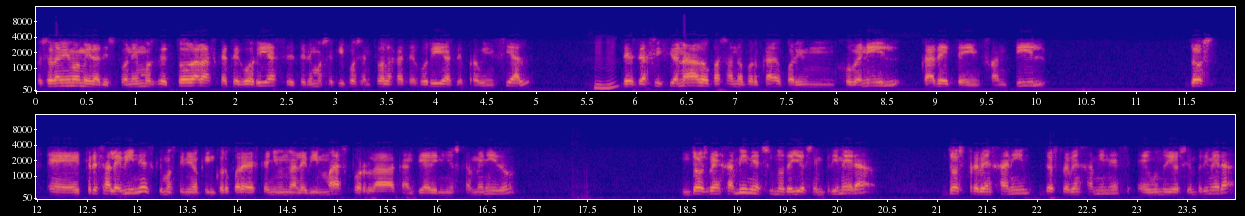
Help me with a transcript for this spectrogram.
Pues ahora mismo, mira, disponemos de todas las categorías, eh, tenemos equipos en todas las categorías de provincial, uh -huh. desde aficionado, pasando por, por juvenil, cadete, infantil, dos, eh, tres alevines, que hemos tenido que incorporar este año un alevín más por la cantidad de niños que han venido, dos benjamines, uno de ellos en primera, dos prebenjamín, dos prebenjamines, eh, uno de ellos en primera,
